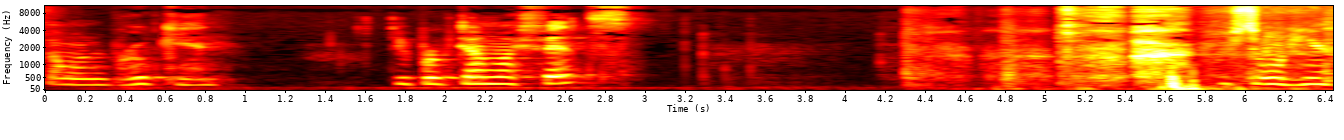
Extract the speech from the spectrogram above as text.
Someone broke in. They broke down my fence. There's someone here.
